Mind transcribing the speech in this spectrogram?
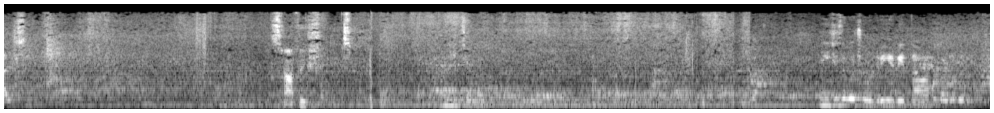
आलसी साफिश। नीचे नीचे से वो छोड़ रही है रेता। और बड़ी बड़ी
